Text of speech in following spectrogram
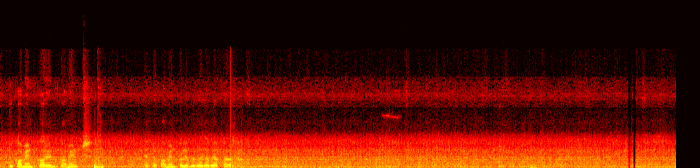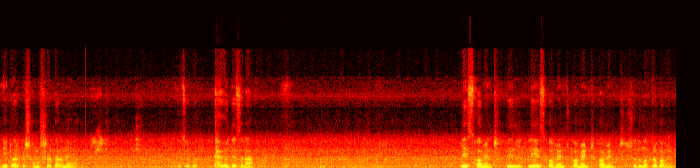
একটু কমেন্ট করেন কমেন্ট একটা কমেন্ট করলে বোঝা যাবে আপনারা। নেটওয়ার্কের সমস্যার কারণে কিছু হইতেছে না। Please comment please comment comment comment শুধুমাত্র কমেন্ট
